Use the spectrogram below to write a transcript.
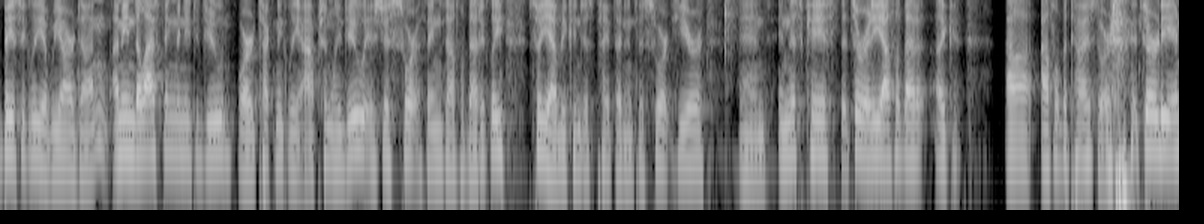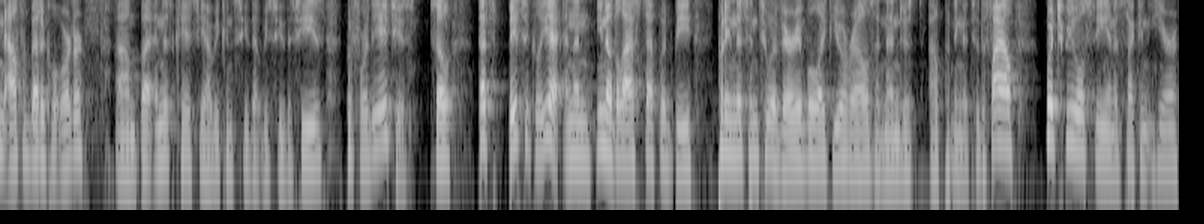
basically, we are done. I mean, the last thing we need to do, or technically optionally do, is just sort things alphabetically. So yeah, we can just pipe that into sort here, and in this case, it's already alphabet like uh, alphabetized or it's already in alphabetical order. Um, but in this case, yeah, we can see that we see the C's before the H's. So that's basically it. And then, you know, the last step would be putting this into a variable like URLs and then just outputting it to the file, which we will see in a second here.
